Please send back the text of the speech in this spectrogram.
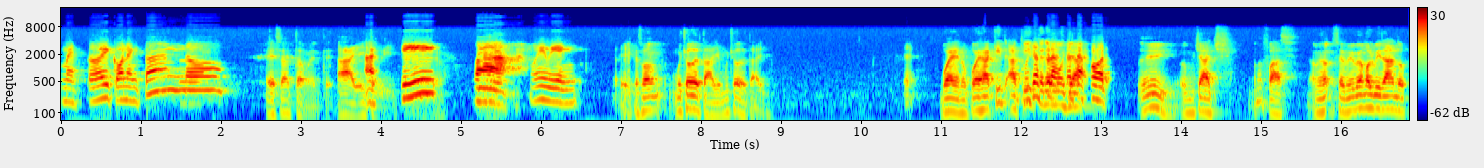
Me estoy conectando. Exactamente. Ahí te vi. Sí. Va, muy bien. que son muchos detalles, muchos detalles. Bueno, pues aquí, aquí tenemos ya. Sí, muchachos, no es fácil. se me iban olvidando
